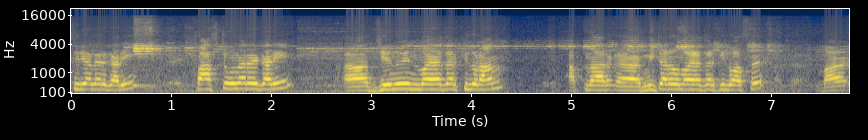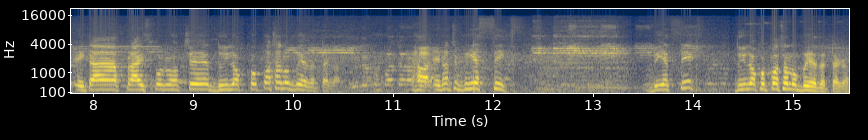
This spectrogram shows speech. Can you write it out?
সিরিয়ালের গাড়ি ফার্স্ট ওনারের গাড়ি। জেনুইন নয় হাজার কিলো রান আপনার মিটারও নয় হাজার কিলো আছে। বা এটা প্রাইস পড়বে হচ্ছে দুই লক্ষ পঁচানব্বই হাজার টাকা। হ্যাঁ এটা হচ্ছে বিএস সিক্স বিএস সিক্স দুই লক্ষ পঁচানব্বই হাজার টাকা।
